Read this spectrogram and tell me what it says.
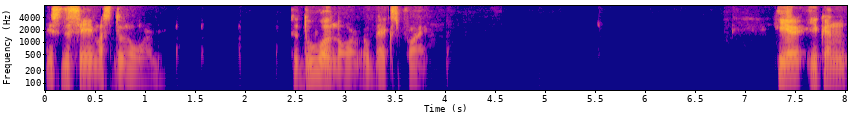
is the same as the norm, the dual norm of x prime. Here you can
